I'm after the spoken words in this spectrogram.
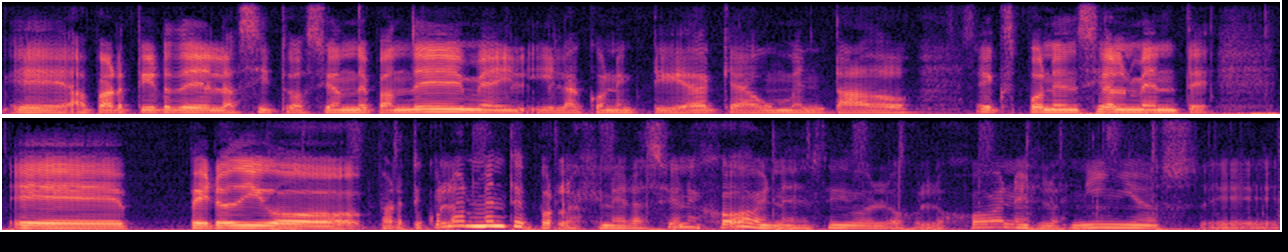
eh, a partir de la situación de pandemia y, la conectividad que ha aumentado exponencialmente. Eh, pero digo, particularmente por las generaciones jóvenes, digo, los, jóvenes, los niños, eh,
